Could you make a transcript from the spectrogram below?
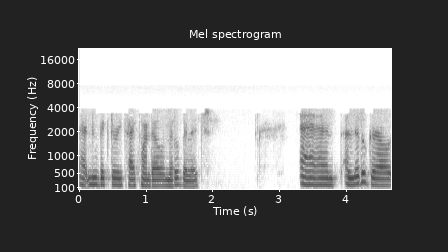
at New Victory Taekwondo in Middle Village. And a little girl,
